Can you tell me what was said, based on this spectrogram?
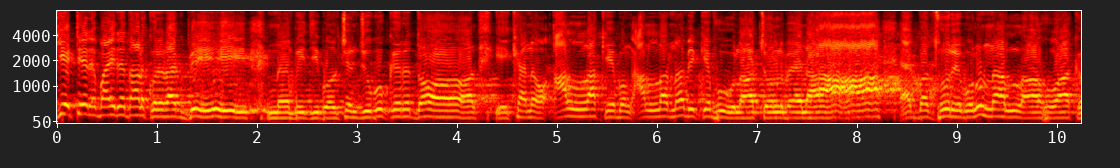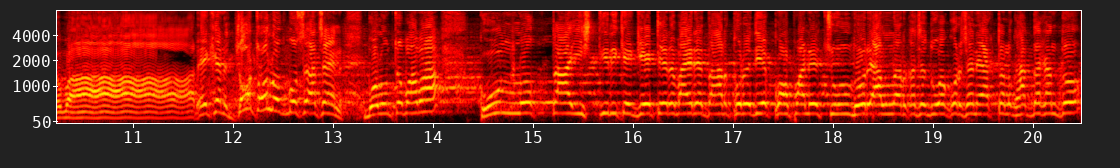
গেটের বাইরে দাঁড় করে রাখবে। নবীজি বলছেন, যুবকের দল এখানে আল্লাহকে এবং আল্লাহ নবীকে ভুলা চলবে না। একবার জোরে বলুন না আল্লাহ আকবার। এখানে যত লোক বসে আছেন, বলুন তো বাবা, কোন লোকটা স্ত্রীকে গেটের বাইরে দাঁড় করে দিয়ে কপালে চুল ধরে আল্লাহর কাছে দোয়া করেছেন একটা লোক হাত দেখান তো।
